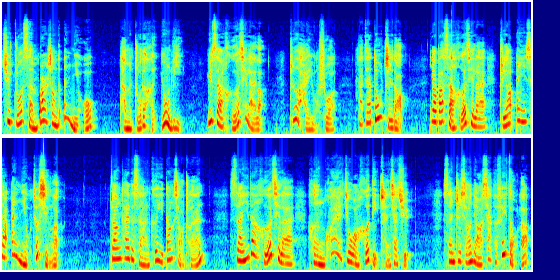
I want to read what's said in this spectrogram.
去啄伞把上的按钮，它们啄得很用力，雨伞合起来了。这还用说？大家都知道，要把伞合起来，只要按一下按钮就行了。张开的伞可以当小船。伞一旦合起来，很快就往河底沉下去。三只小鸟吓得飞走了。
